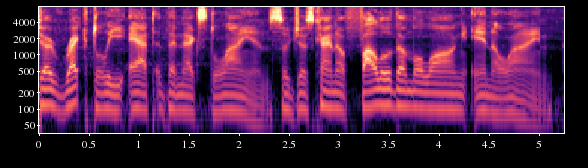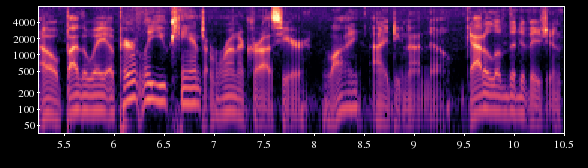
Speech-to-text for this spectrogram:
directly at the next lion. So just kind of follow them along in a line. Oh, by the way, apparently you can't run across here. Why? I do not know. Gotta love the division.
